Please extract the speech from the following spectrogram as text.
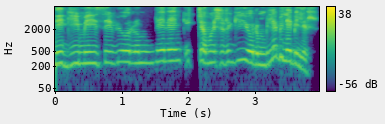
ne giymeyi seviyorum, ne renk iç çamaşırı giyiyorum bile bilebilir.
